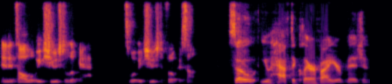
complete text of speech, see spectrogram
And it's all what we choose to look at. It's what we choose to focus on. So you have to clarify your vision.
